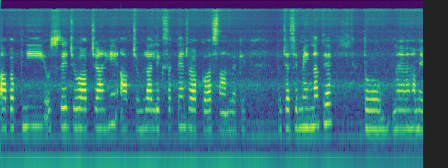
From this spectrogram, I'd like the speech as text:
आप अपनी, उससे जो आप चाहें आप जुमला लिख सकते हैं, जो आपको आसान लगे। तो जैसे मेहनत है तो हमें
